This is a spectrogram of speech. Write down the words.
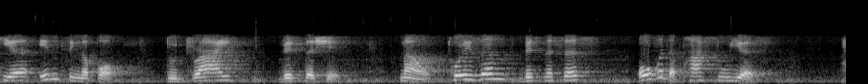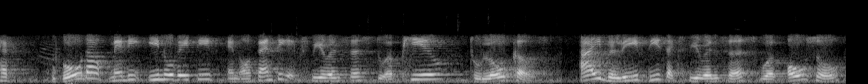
here in Singapore to drive visitorship. Now, tourism businesses over the past two years have rolled out many innovative and authentic experiences to appeal to locals. I believe these experiences will also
